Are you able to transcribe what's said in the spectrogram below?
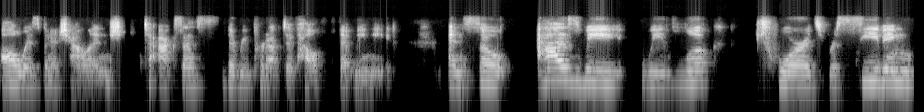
always been a challenge to access the reproductive health that we need. And so as we we look towards receiving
